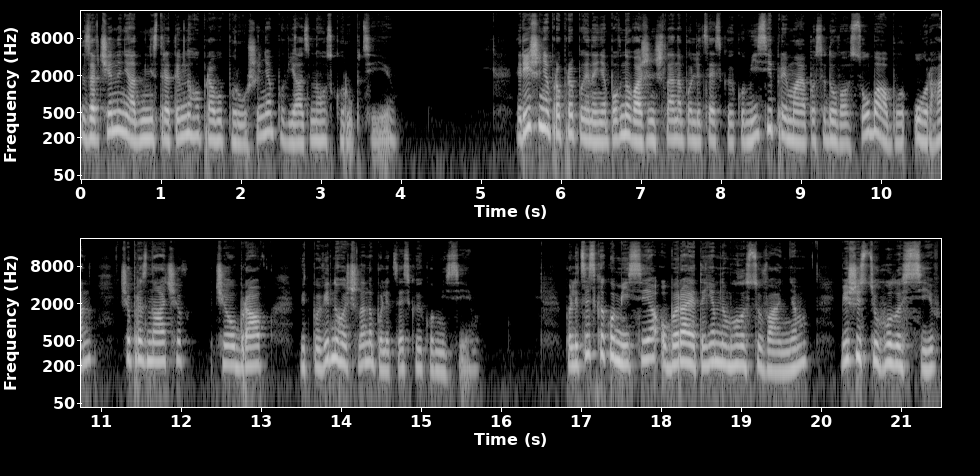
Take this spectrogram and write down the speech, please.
за вчинення адміністративного правопорушення, пов'язаного з корупцією. Рішення про припинення повноважень члена поліцейської комісії приймає посадова особа або орган, що призначив чи обрав відповідного члена поліцейської комісії. Поліцейська комісія обирає таємним голосуванням більшістю голосів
